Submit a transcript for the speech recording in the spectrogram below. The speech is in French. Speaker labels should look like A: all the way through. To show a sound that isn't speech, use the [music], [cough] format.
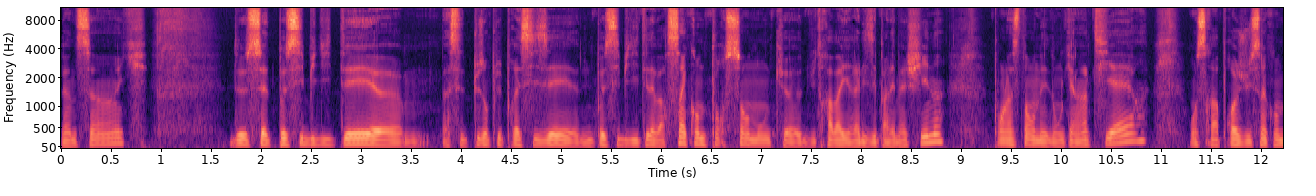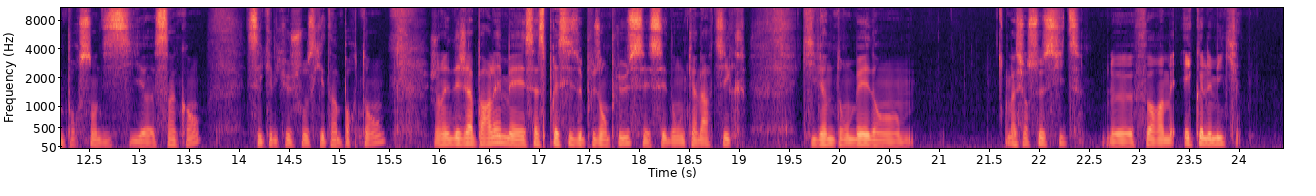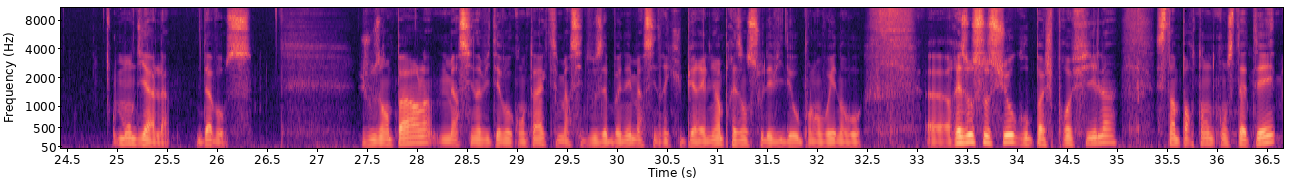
A: 25 de cette possibilité, euh, bah, c'est de plus en plus précisé, d'une possibilité d'avoir 50% donc, euh, du travail réalisé par les machines. Pour l'instant, on est donc à un tiers. On se rapproche du 50% d'ici 5 euh, ans. C'est quelque chose qui est important. J'en ai déjà parlé, mais ça se précise de plus en plus. Et c'est donc un article qui vient de tomber dans, bah, sur ce site, le Forum économique mondial Davos. Je vous en parle. Merci d'inviter vos contacts. Merci de vous abonner. Merci de récupérer le lien présent sous les vidéos pour l'envoyer dans vos euh, réseaux sociaux, groupe page profil. C'est important de constater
